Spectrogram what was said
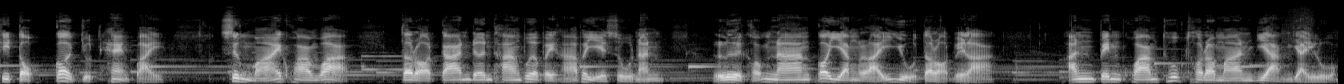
ที่ตกก็หยุดแห้งไป ซึ่งหมายความว่าตลอดการเดินทางเพื่อไปหาพระเยซูนั้น เลือดของนางก็ยังไหลอยู่ตลอดเวลา อันเป็นความทุกข์ทรมานอย่างใหญ่หลวง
